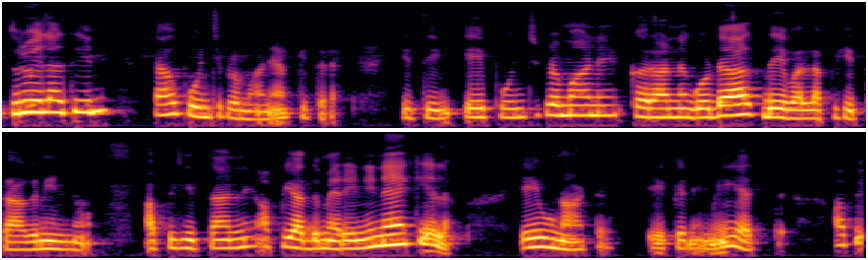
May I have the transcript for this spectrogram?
ඉතුරු වෙලා තියෙන්නේ තව පුංචි ප්‍රමාණයක් විතරයි. ඉතින් ඒ පුංචි ප්‍රමාණය කරන්න ගොඩාක් දේවල් අපි හිතාගෙන ඉන්නවා. අපි හිතන්නේ අපි අද මැරෙන්නේ නැහැ කියලා. ඒ වුණාට ඒක නෙමෙයි ඇත්ත. අපි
